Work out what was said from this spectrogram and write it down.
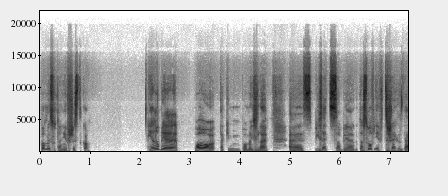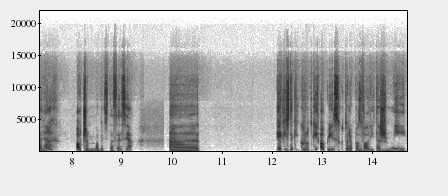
pomysł to nie wszystko. Ja lubię po takim pomyśle e, spisać sobie dosłownie w trzech zdaniach, o czym ma być ta sesja e, jakiś taki krótki opis, który pozwoli też mi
